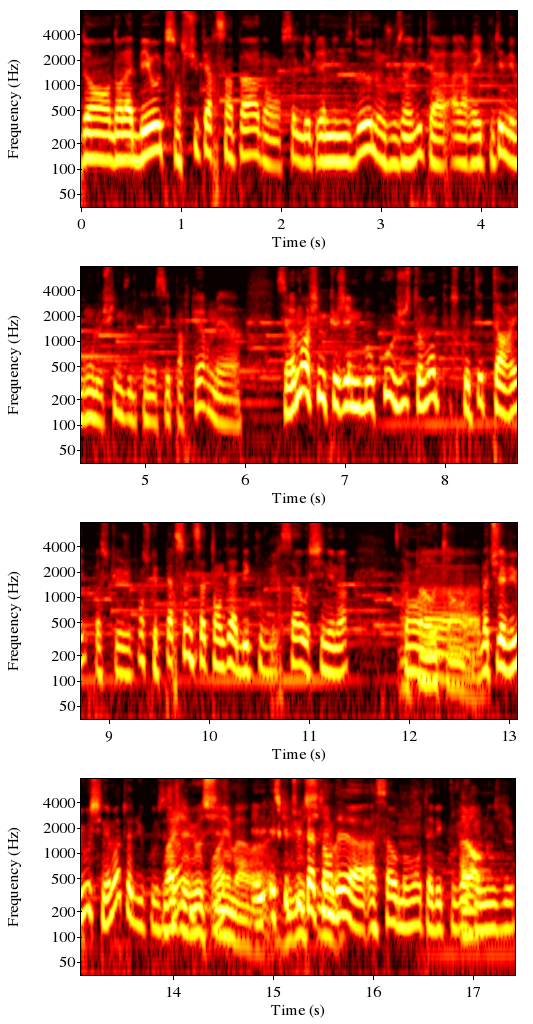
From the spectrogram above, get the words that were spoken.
dans, dans la BO qui sont super sympas, dans celle de Gremlins 2, donc je vous invite à, à la réécouter. Mais bon, le film, vous le connaissez par cœur, mais euh, c'est vraiment un film que j'aime beaucoup, justement pour ce côté taré, parce que je pense que personne s'attendait à découvrir ça au cinéma. Ah, pas autant, ouais. Bah, tu l'as vu au cinéma, toi, du coup Moi, je l'ai vu au cinéma, ouais, Et ouais, Est-ce que tu t'attendais à, à ça au moment où tu as découvert Alors, Gremlins 2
